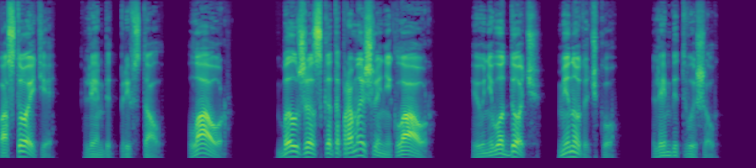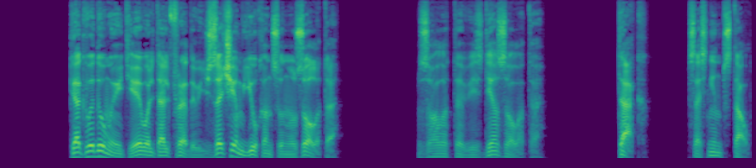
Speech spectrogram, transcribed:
«Постойте!» — Лембет привстал. «Лаур! Был же скотопромышленник Лаур. И у него дочь. Минуточку!» Лембет вышел. «Как вы думаете, Эвальд Альфредович, зачем Юхансону золото?» «Золото, везде золото». «Так, Соснин встал.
